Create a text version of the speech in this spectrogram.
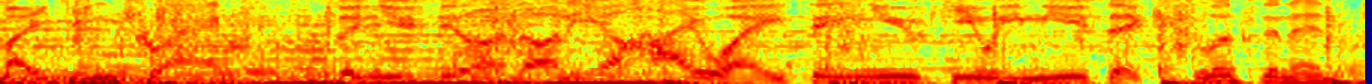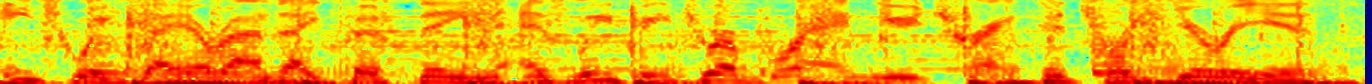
Making tracks. The New Zealand on Air Highway to new Kiwi music. Listen in each weekday around 8.15 as we feature a brand new track to treat your ears.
